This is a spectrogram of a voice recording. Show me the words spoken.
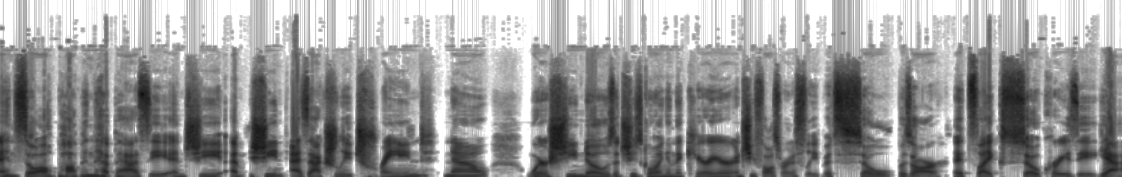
And so I'll pop in that passy and she, um, she is actually trained now where she knows that she's going in the carrier and she falls right asleep. It's so bizarre. It's like so crazy. Yeah.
